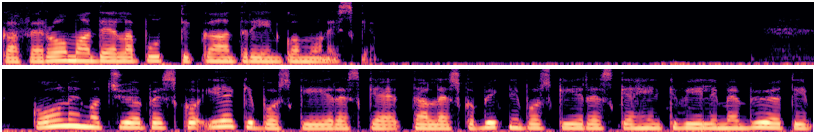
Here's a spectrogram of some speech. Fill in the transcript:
Cafe Roma della puttikaan triin kommuniske. Koolengo syöpesko iekiposkiireske, tallesko bigniposkiireske hin kviilime byöti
